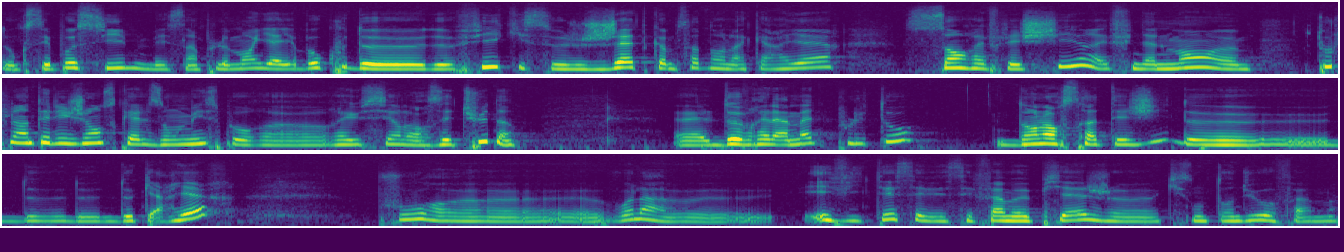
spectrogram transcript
Donc c'est possible, mais simplement, il y a beaucoup de, filles qui se jettent comme ça dans la carrière sans réfléchir. Et finalement, euh, toute l'intelligence qu'elles ont mise pour euh, réussir leurs études, elles devraient la mettre plutôt dans leur stratégie de, carrière pour euh, voilà, éviter ces, fameux pièges qui sont tendus aux femmes.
